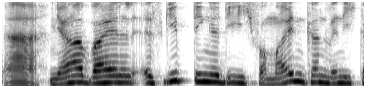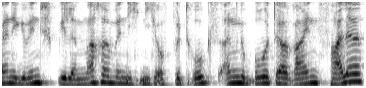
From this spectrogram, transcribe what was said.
Ah. Ja, weil es gibt Dinge, die ich vermeiden kann, wenn ich keine Gewinnspiele mache, wenn ich nicht auf Betrugsangebote reinfalle,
